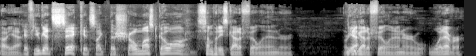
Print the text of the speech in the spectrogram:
Oh yeah. if you get sick, it's like the show must go on. Somebody's got to fill in or or Yeah. you got to fill in or whatever.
